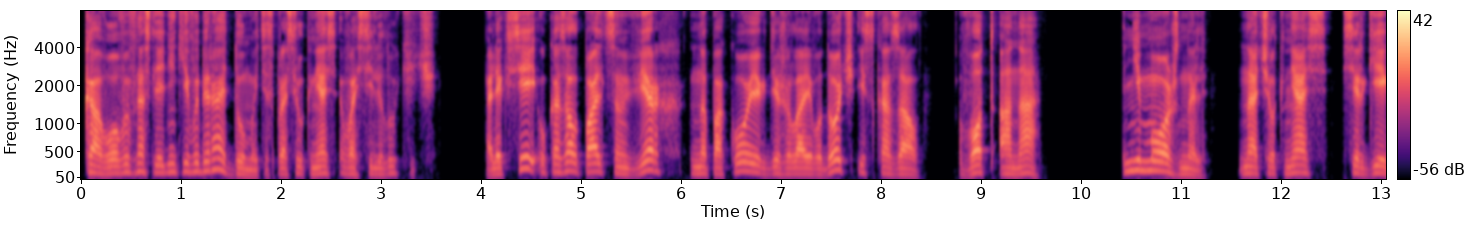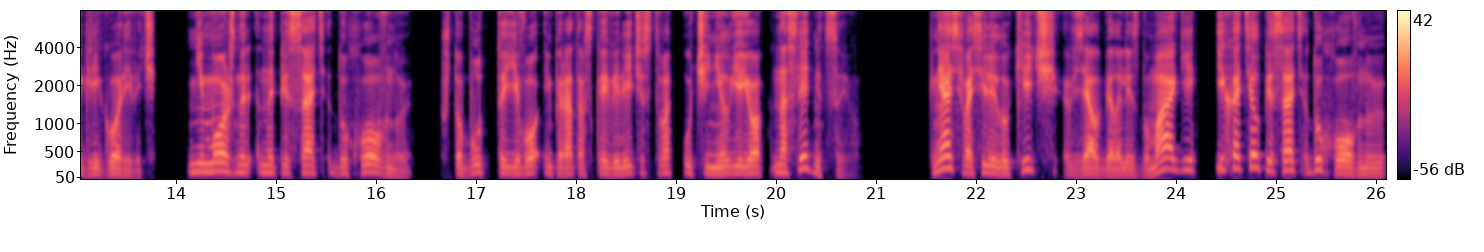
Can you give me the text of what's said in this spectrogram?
«Кого вы в наследники выбирать думаете?» — спросил князь Василий Лукич. Алексей указал пальцем вверх на покое, где жила его дочь, и сказал «Вот она». «Не можно ли, — начал князь Сергей Григорьевич, — не можно ли написать духовную, что будто его императорское величество учинил ее наследницею?» Князь Василий Лукич взял белый лист бумаги и хотел писать духовную,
